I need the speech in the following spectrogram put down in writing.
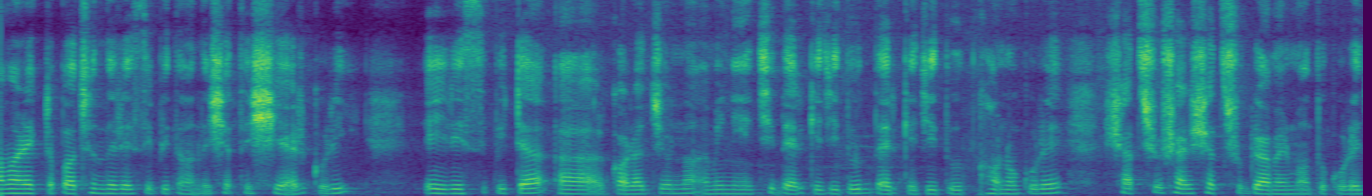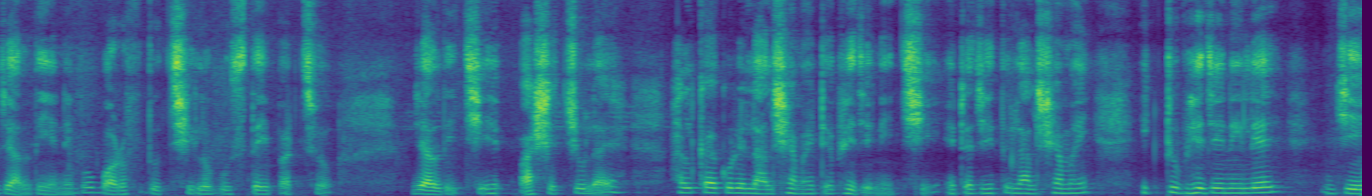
আমার একটা পছন্দের রেসিপি তোমাদের সাথে শেয়ার করি। এই রেসিপিটা করার জন্য আমি নিয়েছি দেড় কেজি দুধ, দেড় কেজি দুধ ঘন করে সাতশো সাড়ে সাতশো গ্রামের মতো করে জাল দিয়ে নেব। বরফ দুধ ছিল, বুঝতেই পারছ। জাল দিচ্ছি পাশের চুলায়। হালকা করে লাল সামাইটা ভেজে নিচ্ছি। এটা যেহেতু লাল সামাই, একটু ভেজে নিলে যে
